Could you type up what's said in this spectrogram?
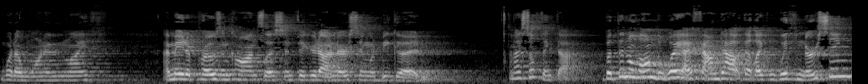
what I wanted in life. I made a pros and cons list and figured out nursing would be good, and I still think that. But then along the way, I found out that like with nursing,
